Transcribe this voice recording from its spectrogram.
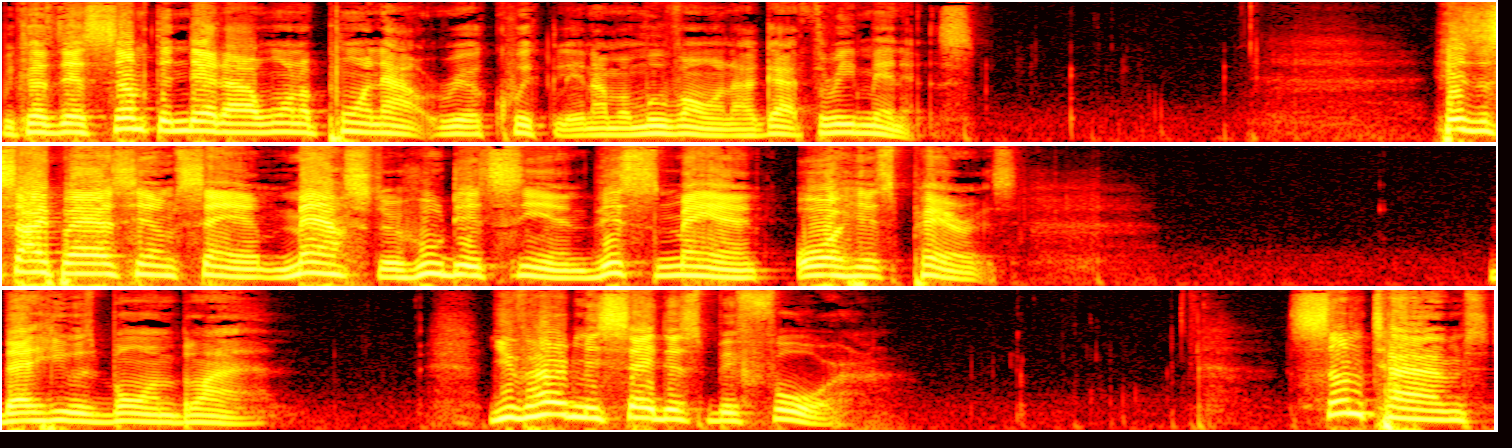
because there's something that I want to point out real quickly and I'm going to move on. I got three minutes. His disciple asked him, saying, Master, who did sin, this man or his parents, that he was born blind? You've heard me say this before. Sometimes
